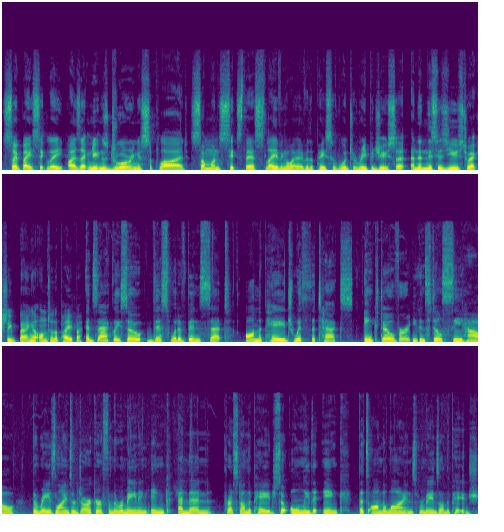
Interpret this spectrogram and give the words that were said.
So basically, Isaac Newton's drawing is supplied. Someone sits there slaving away over the piece of wood to reproduce it, and then this is used to actually bang it onto the paper? Exactly. So this would have been set on the page with the text, inked over. You can still see how the raised lines are darker from the remaining ink, and then pressed on the page. So only the ink that's on the lines remains on the page.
